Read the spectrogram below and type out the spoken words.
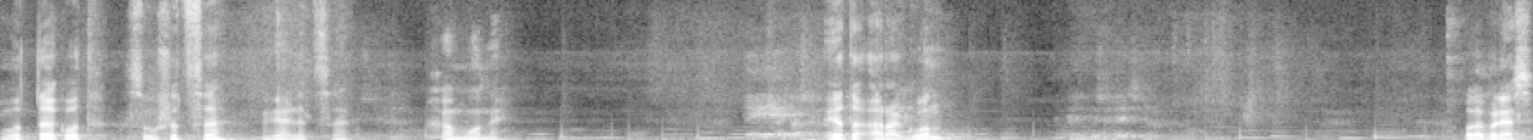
Вот так вот сушатся, вялятся хамоны. Это арагон. Hola, buenas.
